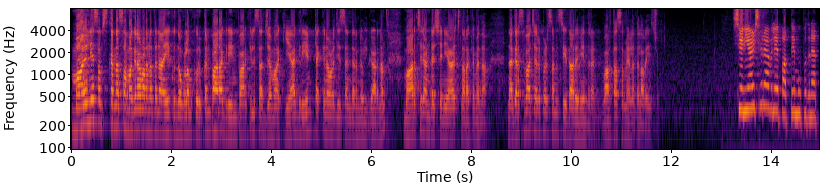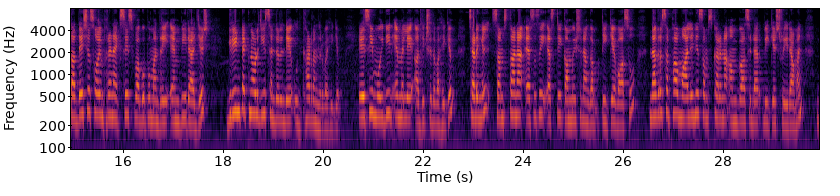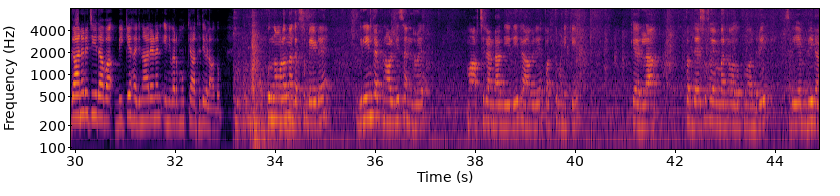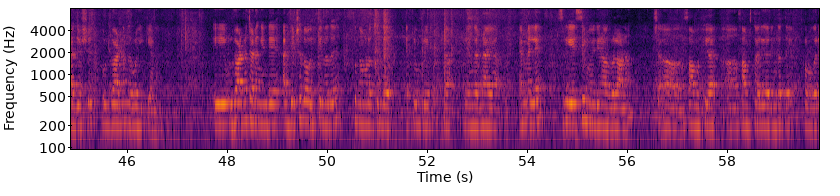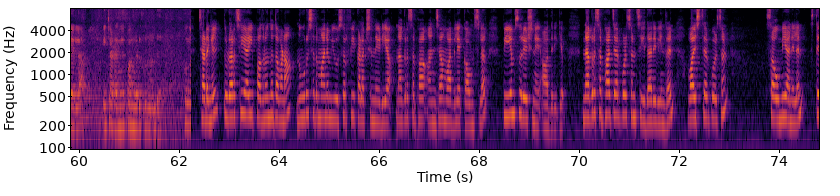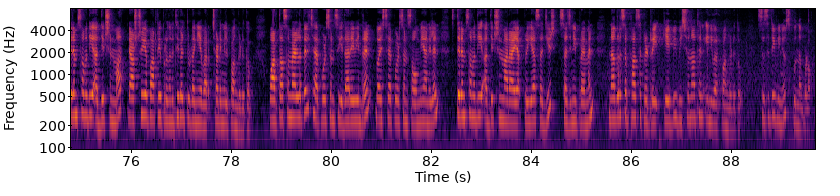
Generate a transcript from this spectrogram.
മാലിന്യ സംസ്കരണ സമഗ്ര പഠനത്തിനായി കുന്നംകുളം കുറുക്കൻപാറ ഗ്രീൻ പാർക്കിൽ സജ്ജമാക്കിയ ഗ്രീൻ ടെക്നോളജി സെന്ററിന്റെ ഉദ്ഘാടനം മാർച്ച് രണ്ട് ശനിയാഴ്ച നടക്കുമെന്ന് നഗരസഭാ ചെയർപേഴ്സൺ സീതാ രവീന്ദ്രൻ വാർത്താസമ്മേളനത്തിൽ അറിയിച്ചു. ശനിയാഴ്ച രാവിലെ പത്ത് മുപ്പതിന് തദ്ദേശ സ്വയംഭരണ എക്സൈസ് വകുപ്പ് മന്ത്രി M B Rajesh green technology സെന്ററിന്റെ ഉദ്ഘാടനം നിർവഹിക്കും. A C Moideen M L A അധ്യക്ഷത വഹിക്കും. ചടങ്ങിൽ സംസ്ഥാന S S C S T commission അംഗം ടി കെ വാസു നഗരസഭാ മാലിന്യ സംസ്കരണ അംബാസിഡർ വി കെ ശ്രീരാമൻ ഗാനരചയിതാവ് ബി കെ ഹരിനാരായണൻ എന്നിവർ മുഖ്യാതിഥികളാകും. കുന്നംകുളം നഗരസഭയുടെ ഗ്രീൻ ടെക്നോളജി സെന്റർ മാർച്ച് രണ്ടാം തീയതി രാവിലെ പത്ത് മണിക്ക് കേരള തദ്ദേശ സ്വയംഭരണ വകുപ്പ് മന്ത്രി ശ്രീ എം ബി രാജേഷ് ഉദ്ഘാടനം നിർവഹിക്കുകയാണ്. ഈ ഉദ്ഘാടന ചടങ്ങിന്റെ അധ്യക്ഷത വഹിക്കുന്നത് കുന്നംകുളത്തിന്റെ ഏറ്റവും പ്രിയപ്പെട്ട പ്രിയങ്കരനായ M L A Shri A C Moideen അവറുകളാണ് സാമൂഹ്യ സാംസ്കാരിക രംഗത്തെ പ്രമുഖരെല്ലാം ഈ ചടങ്ങിൽ പങ്കെടുക്കുന്നുണ്ട്. ചടങ്ങിൽ തുടർച്ചയായി പതിനൊന്ന് തവണ നൂറ് ശതമാനം യൂസർ ഫീ കളക്ഷൻ നേടിയ നഗരസഭ അഞ്ചാം വാർഡിലെ കൌൺസിലർ പി എം സുരേഷിനെ ആദരിക്കും. നഗരസഭാ chairperson Seetha Raveendran vice chairperson Soumya Anilan സ്ഥിരം സമിതി അധ്യക്ഷന്മാർ രാഷ്ട്രീയ പാർട്ടി പ്രതിനിധികൾ തുടങ്ങിയവർ ചടങ്ങിൽ പങ്കെടുക്കും. വാർത്താസമ്മേളനത്തിൽ chairperson Seetha Raveendran vice chairperson Soumya Anilan സ്ഥിരം സമിതി അധ്യക്ഷന്മാരായ പ്രിയ സജീഷ് സജിനി പ്രേമൻ നഗരസഭാ സെക്രട്ടറി കെ ബി വിശ്വനാഥൻ എന്നിവർ പങ്കെടുത്തു. CCTV news Kunnamkulam.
